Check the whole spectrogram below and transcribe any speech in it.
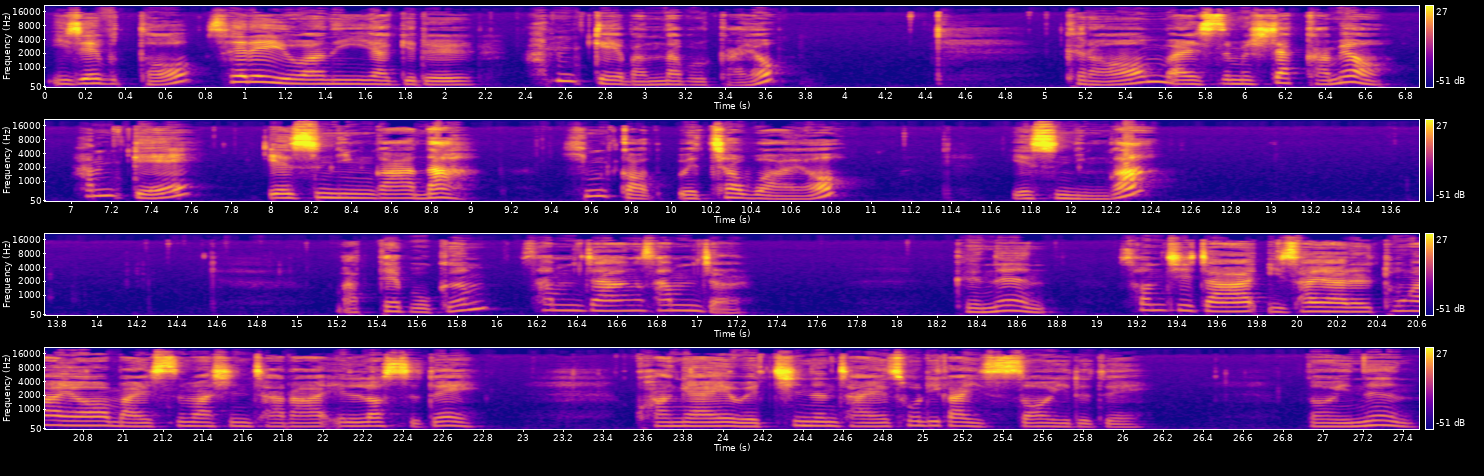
이제부터 세례 요한의 이야기를 함께 만나볼까요? 그럼 말씀을 시작하며 함께 예수님과 나 힘껏 외쳐보아요. 예수님과 마태복음 3장 3절. 그는 선지자 이사야를 통하여 말씀하신 자라 일러스되 광야에 외치는 자의 소리가 있어 이르되 너희는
